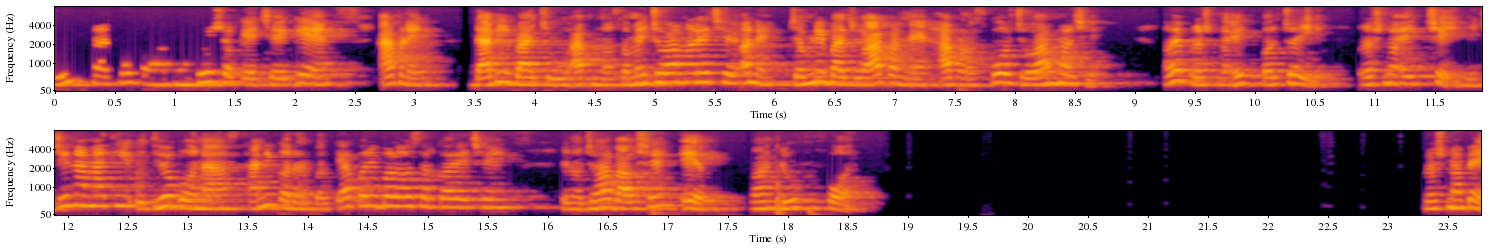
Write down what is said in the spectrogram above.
ગેમ સ્ટાર્ટ કરતા આપણે જોઈ શકીએ છીએ કે આપણે ડાબી બાજુ આપનો સમય જોવા મળે છે અને જમણી બાજુ આપણને આપણો સ્કોર જોવા મળશે. હવે પ્રશ્ન એક પર જઈએ. પ્રશ્ન એક છે, નીચેનામાંથી ઉદ્યોગોના સ્થાનીકરણ પર કયા પરિબળો અસર કરે છે? તેનો જવાબ આવશે એફ વન ટુ ફોર પ્રશ્ન બે,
